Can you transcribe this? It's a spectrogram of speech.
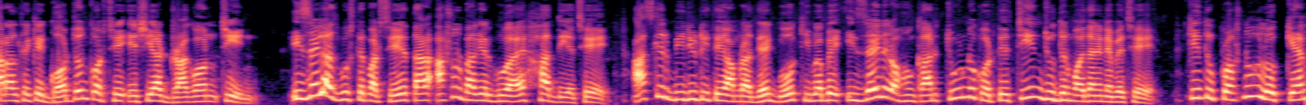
আড়াল থেকে গর্জন করছে এশিয়ার ড্রাগন চীন। ইসরায়েল আজ বুঝতে পারছে তারা আসল বাঘের গুহায় হাত দিয়েছে। আজকের ভিডিওটিতে আমরা দেখব কীভাবে ইসরায়েলের অহংকার চূর্ণ করতে চীন যুদ্ধের ময়দানে নেমেছে। কিন্তু প্রশ্ন হলো, কেন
